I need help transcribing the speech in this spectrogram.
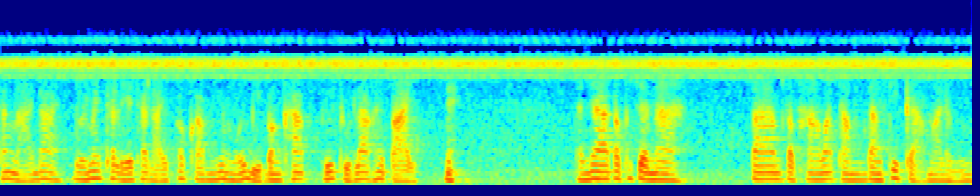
ทั้งหลายได้ โดยไม่ทะเลถลายเพราะความยิ่งหวยบีบบังคับ หรือถูดลากให้ไปเนี่ยปัญญาก็พิจารณาตามสภาวะธรรมดังที่กล่าวมาเหล่านี้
